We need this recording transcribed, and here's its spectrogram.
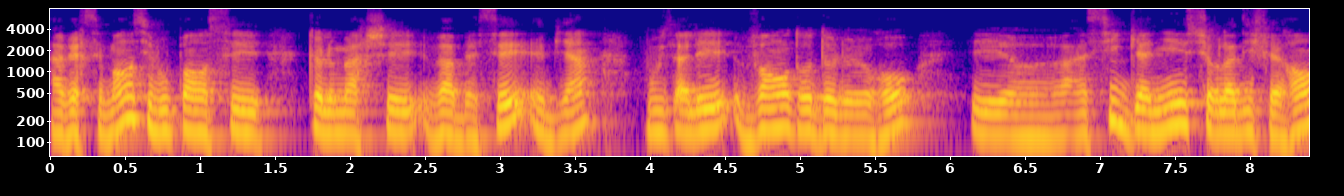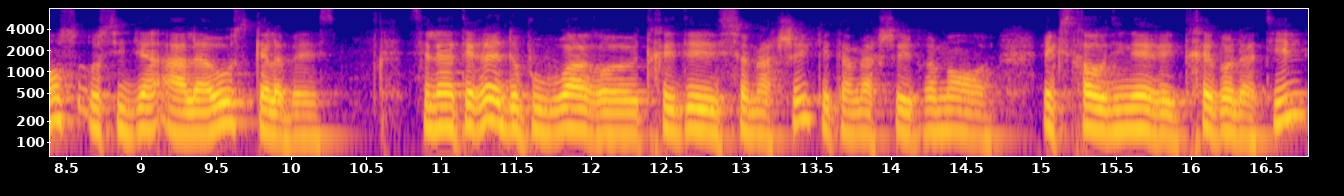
Inversement si vous pensez que le marché va baisser eh bien vous allez vendre de l'euro et euh, ainsi gagner sur la différence aussi bien à la hausse qu'à la baisse. C'est l'intérêt de pouvoir euh, trader ce marché qui est un marché vraiment extraordinaire et très volatile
